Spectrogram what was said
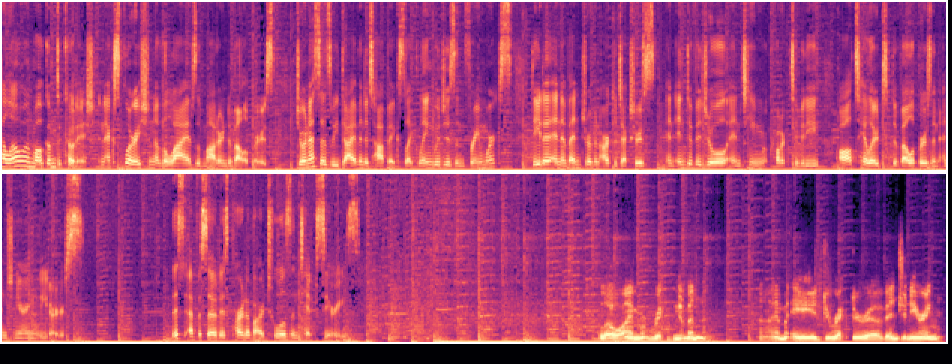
Hello and welcome to Codish, an exploration of the lives of modern developers. Join us as we dive into topics like languages and frameworks, data and event driven architectures, and individual and team productivity, all tailored to developers and engineering leaders. This episode is part of our Tools and Tips series. Hello, I'm Rick Newman. I'm a director of engineering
